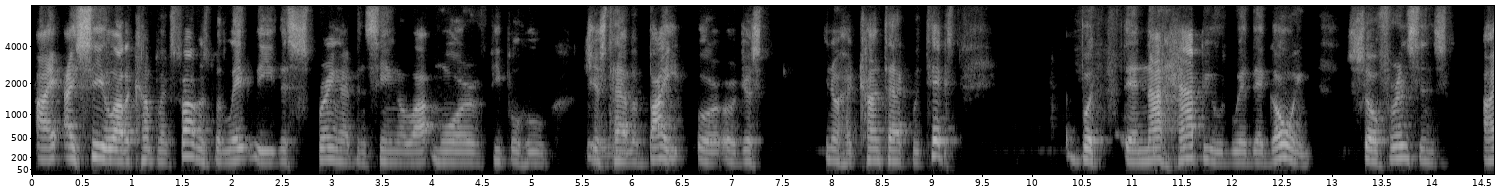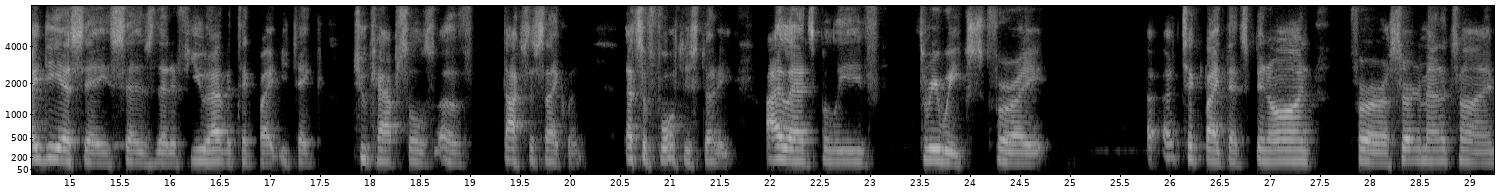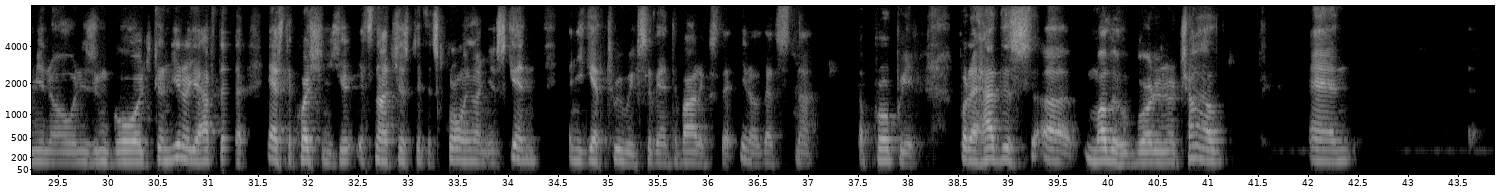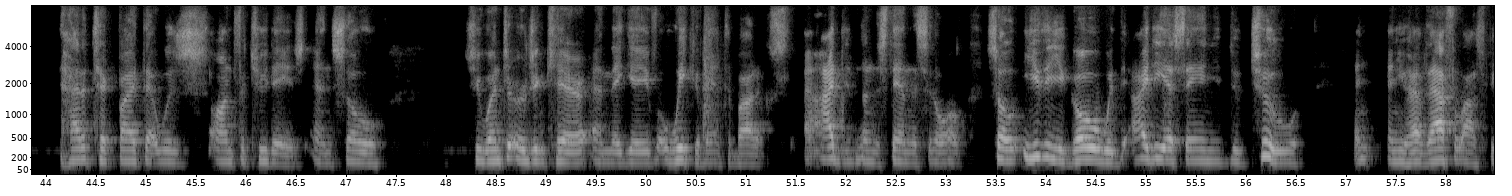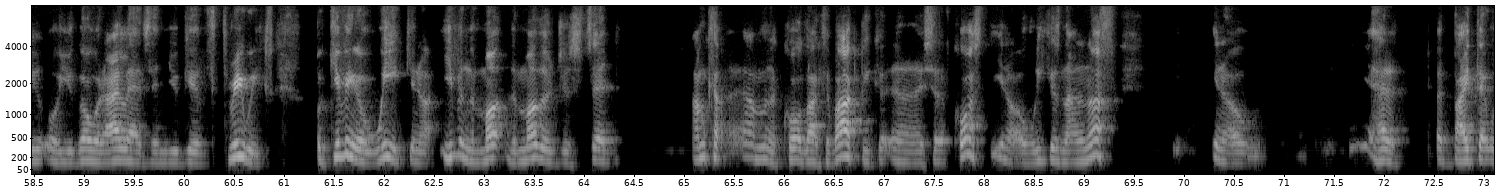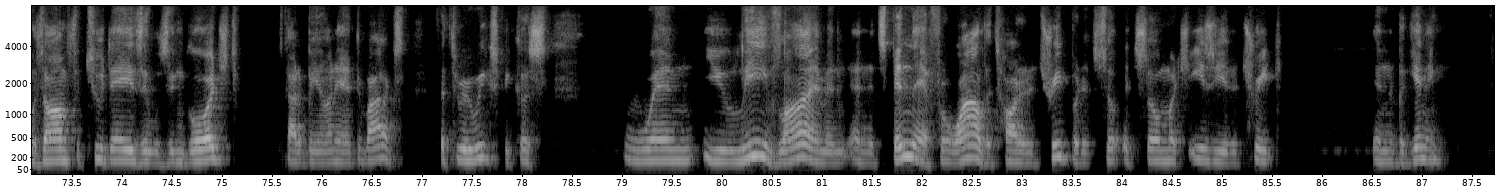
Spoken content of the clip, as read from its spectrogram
I, I see a lot of complex problems, but lately this spring, I've been seeing a lot more of people who just have a bite or, or just you know, had contact with ticks, but they're not happy with where they're going. So, for instance, IDSA says that if you have a tick bite, you take two capsules of doxycycline. That's a faulty study. ILADS believe three weeks for a, a tick bite that's been on for a certain amount of time, you know, and is engorged. And, you know, you have to ask the questions. It's not just if it's crawling on your skin and you get three weeks of antibiotics that, you know, that's not appropriate. But I had this uh, mother who brought in her child and had a tick bite that was on for two days. And so she went to urgent care and they gave a week of antibiotics. I didn't understand this at all. So either you go with the IDSA and you do two and, and you have that philosophy, or you go with ILADS and you give three weeks. But giving a week, you know, even the, mo- the mother just said, I'm I'm going to call Dr. Bach because, and I said, of course, you know, a week is not enough. You know, had a, a bite that was on for two days. It was engorged. It's got to be on antibiotics for three weeks because when you leave Lyme and, and it's been there for a while, it's harder to treat, but it's so it's so much easier to treat in the beginning.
